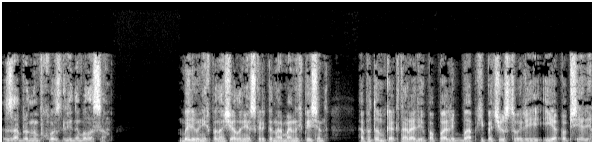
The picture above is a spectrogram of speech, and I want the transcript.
забранным в хвост длинным волосам. Были у них поначалу несколько нормальных песен, а потом, как на радио попали, бабки почувствовали и опопсели.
